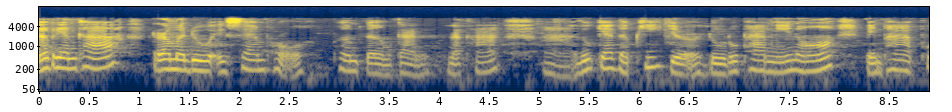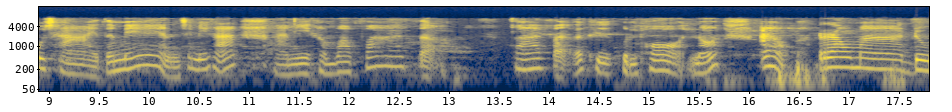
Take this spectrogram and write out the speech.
นักเรียนคะ เรามาดู example เพิ่มเติมกันนะคะอ่า look at the picture ดูรูปภาพนี้เนาะ เป็นภาพผู้ชาย the man ใช่ไหมคะอ่ามีคำว่า father father ก็คือคุณพ่อเนาะ อ้าว เรามาดู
